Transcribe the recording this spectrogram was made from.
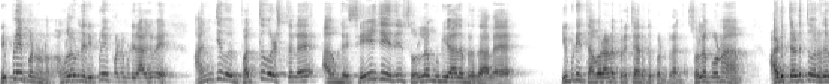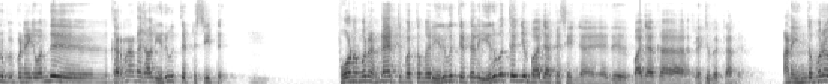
ரிப்ளை பண்ணணும். அவங்கள ஒன்று ரிப்ளை பண்ண முடியலாகவே அஞ்சு பத்து வருஷத்தில் அவங்க செஞ்ச எதையும் சொல்ல முடியாதுன்றதால இப்படி தவறான பிரச்சாரத்தை பண்ணுறாங்க சொல்லப்போனால் அடுத்தடுத்து வருகிற இப்போ நீங்கள் வந்து கர்நாடகாவில் இருபத்தெட்டு சீட்டு போன முறை ரெண்டாயிரத்தி பத்தொம்பதில் இருபத்தெட்டில் இருபத்தஞ்சு பாஜக செஞ்ச இது பாஜக வெற்றி பெற்றாங்க. ஆனால் இந்த முறை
